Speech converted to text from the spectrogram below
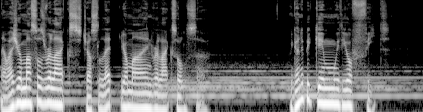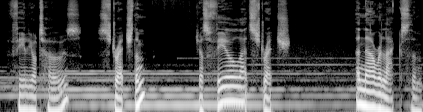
Now, as your muscles relax, just let your mind relax also. We're going to begin with your feet. Feel your toes, stretch them. Just feel that stretch. And now relax them.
